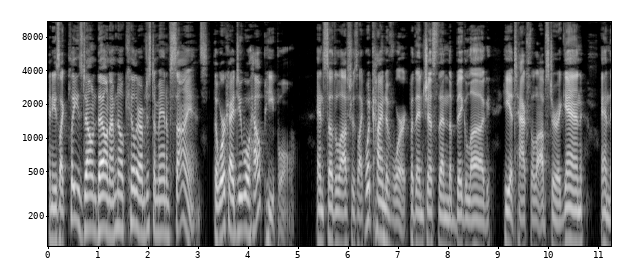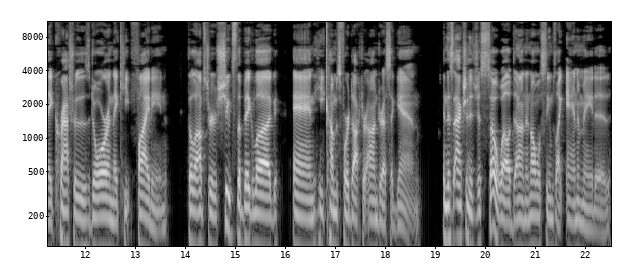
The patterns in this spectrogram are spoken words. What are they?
and he's like, Please don't, don't. I'm no killer. I'm just a man of science. The work I do will help people. And so the lobster's like, What kind of work? But then just then the big lug, he attacks the lobster again, and they crash through this door and they keep fighting. The lobster shoots the big lug, and he comes for Dr. Andres again. And this action is just so well done and almost seems like animated.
